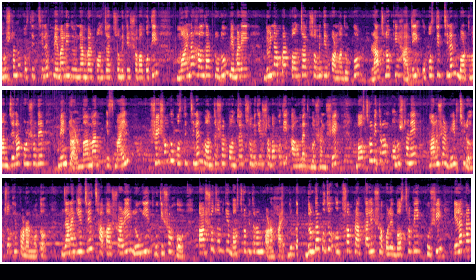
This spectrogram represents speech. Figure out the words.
অনুষ্ঠানে উপস্থিত ছিলেন মেমারি দুই নম্বর পঞ্চায়েত সমিতির সভাপতি ময়না হালদার টুডু, মেমারি দুই নম্বর পঞ্চায়েত সমিতির কর্মাধ্যক্ষ রাজলক্ষ্মী হাটি, উপস্থিত ছিলেন বর্তমান জেলা পরিষদের মেন্টর মোহাম্মদ ইসমাইল সেই সঙ্গে উপস্থিত ছিলেন মন্তেশ্বর পঞ্চায়েত সমিতির সভাপতি আহমেদ হোসেন শেখ। বস্ত্র বিতরণ অনুষ্ঠানে মানুষের ভিড় ছিল চোখে পড়ার মতো। জানা গিয়েছে, ছাপা শাড়ি, লুঙ্গি ধুতি সহ পাঁচশো জনকে বস্ত্র বিতরণ করা হয়। দুর্গা, দুর্গাপুজো উৎসব প্রাককালে সকলে বস্ত্র পেয়ে খুশি এলাকার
